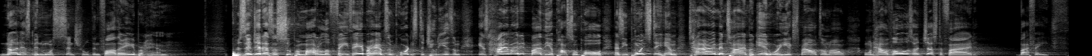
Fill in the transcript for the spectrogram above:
none has been more central than Father Abraham. Presented as a supermodel of faith, Abraham's importance to Judaism is highlighted by the Apostle Paul as he points to him time and time again, where he expounds on how, on how those are justified by faith.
